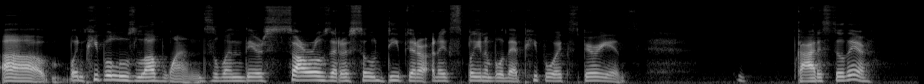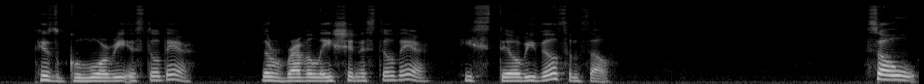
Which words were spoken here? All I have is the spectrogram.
uh, when people lose loved ones, when there's sorrows that are so deep that are unexplainable that people experience, God is still there. His glory is still there. The revelation is still there. He still reveals himself. So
